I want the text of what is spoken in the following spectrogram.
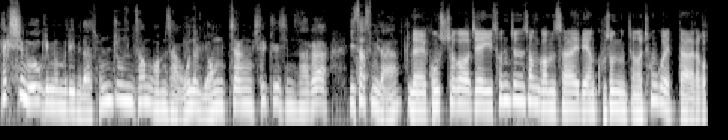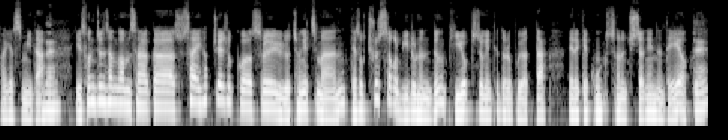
핵심 의혹 인물입니다. 손준성 검사 오늘 영장 실질 심사가 있었습니다. 네, 공수처가 어제 이 손준성 검사에 대한 구속영장을 청구했다라고 밝혔습니다. 네. 이 손준성 검사가 수사에 협조해 줄 것을 요청했지만 계속 출석을 미루는 등 비협조적인 태도를 보였다. 이렇게 공수처는 주장했는데요. 네.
